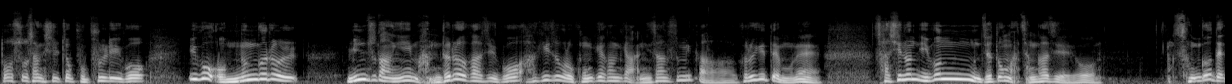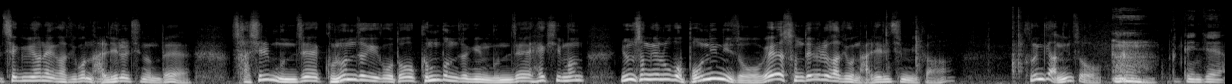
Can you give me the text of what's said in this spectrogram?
또 수상 실적 부풀리고 이거 없는 거를 민주당이 만들어 가지고 악의적으로 공격한 게 아니지 않습니까? 그렇기 때문에 사실은 이번 문제도 마찬가지예요. 선거 대책위원회 가지고 난리를 치는데 사실 문제 근원적이고도 근본적인 문제의 핵심은 윤석열 후보 본인이죠. 왜 선대위를 가지고 난리를 칩니까? 그런 게 아니죠. 근데 이제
